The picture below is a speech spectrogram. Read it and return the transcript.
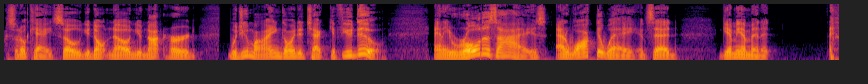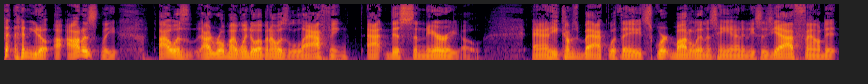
I said, Okay, so you don't know and you've not heard. Would you mind going to check if you do? And he rolled his eyes and walked away and said, Give me a minute. and you know, honestly, I was I rolled my window up and I was laughing at this scenario. And he comes back with a squirt bottle in his hand and he says, "Yeah, I found it."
